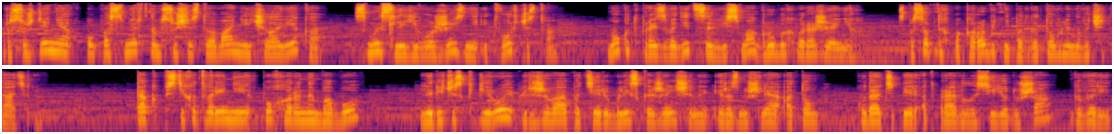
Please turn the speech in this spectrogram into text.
Рассуждения о посмертном существовании человека, смысле его жизни и творчества могут производиться в весьма грубых выражениях, способных покоробить неподготовленного читателя. Так, в стихотворении «Похороны Бабо» Лирический герой, переживая потерю близкой женщины и размышляя о том, куда теперь отправилась ее душа, говорит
